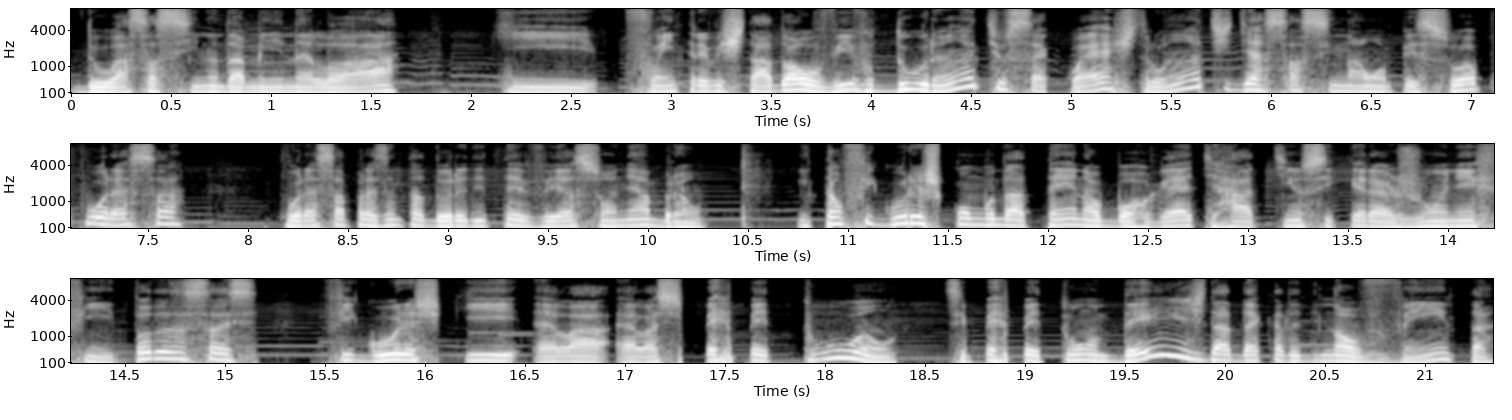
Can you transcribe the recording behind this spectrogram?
do assassino da menina Eloá, que foi entrevistado ao vivo durante o sequestro, antes de assassinar uma pessoa, por essa, por essa apresentadora de TV, a Sônia Abrão. Então figuras como Datena, o Borghetti, Ratinho, Siqueira Júnior, enfim, todas essas figuras que ela, elas perpetuam, se perpetuam desde a década de 90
